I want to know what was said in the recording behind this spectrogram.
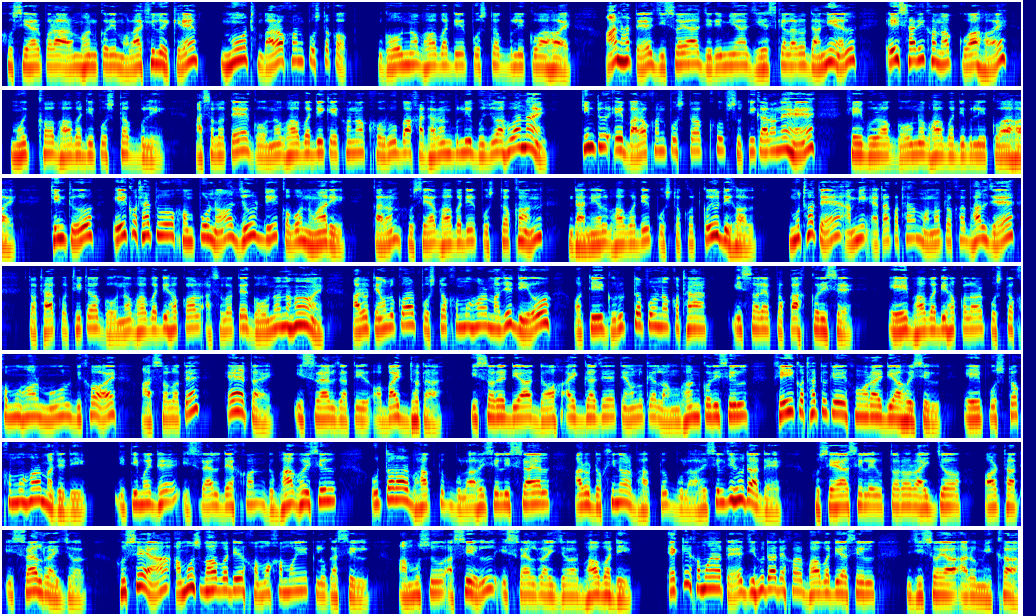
সুচিয়াৰ পৰা আৰম্ভ কৰি মলাখীলৈকে মুঠ বাৰখন পুস্তকক গৌণ ভাওবাদীৰ পুস্তক বুলি কোৱা হয়। আনহাতে জিচয়া জিৰিমিয়া জিহেচকেল আৰু দানিয়েল এই চাৰিখনক কোৱা হয় মুখ্য ভাওবাদী পুস্তক বুলি। আচলতে গৌণ ভাওবাদী কেইখনক সৰু বা সাধাৰণ বুলি বুজোৱা হোৱা নাই। কিন্তু এই বাৰখন পুস্তক খুব চুটি কাৰণেহে সেইবোৰক গৌণ ভাওবাদী বুলি কোৱা হয়। কিন্তু এই কথাটো সম্পূৰ্ণ জোৰ দি কব নোৱাৰি কাৰণ হুচীয়া ভাওবাদীৰ পুস্তকখন দানিয়েল ভাওবাদীৰ পুস্তকতকৈও দীঘল। মুঠতে আমি এটা কথা মনত ৰখা ভাল যে তথাকথিত গৌণ ভাওবাদীসকল আচলতে গৌণ নহয় আৰু তেওঁলোকৰ পুস্তকসমূহৰ মাজেদিও অতি গুৰুত্বপূৰ্ণ কথা ঈশ্বৰে প্ৰকাশ কৰিছে। এই ভাওবাদীসকলৰ পুস্তকসমূহৰ মূল বিষয় আচলতে এটাই ইছৰাইল জাতিৰ অবাধ্যতা। ঈশ্বৰে দিয়া দহ আজ্ঞা যে তেওঁলোকে লংঘন কৰিছিল সেই কথাটোকে সোঁৱৰাই দিয়া হৈছিল এই পুস্তকসমূহৰ মাজেদি। ইতিমধ্যে ইছৰাইল দেশখন দুভাগ হৈছিল উত্তৰৰ ভাগটোক বোলা হৈছিল ইছৰাইল আৰু দক্ষিণৰ ভাগটোক বোলা হৈছিল জিহুদা দেশ। হুচেয়া আছিল এই উত্তৰৰ ৰাজ্য অৰ্থাৎ ইছৰাইল ৰাজ্যৰ। হুচেয়া আমোচ ভাওবাদীৰ সমসাময়িক লোক আছিল। আমোচো আছিল ইছৰাইল ৰাজ্যৰ ভাওবাদী। একে সময়তে জিহুদা দেশৰ ভাওবাদী আছিল জিচয়া আৰু মিশা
